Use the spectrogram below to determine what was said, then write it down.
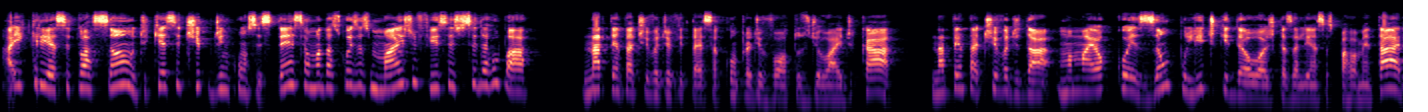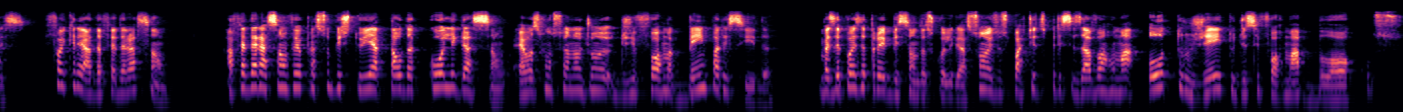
Aí cria a situação de que esse tipo de inconsistência é uma das coisas mais difíceis de se derrubar. Na tentativa de evitar essa compra de votos de lá e de cá, na tentativa de dar uma maior coesão política e ideológica às alianças parlamentares, foi criada a federação. A federação veio para substituir a tal da coligação. Elas funcionam de, de forma bem parecida. Mas depois da proibição das coligações, os partidos precisavam arrumar outro jeito de se formar blocos.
